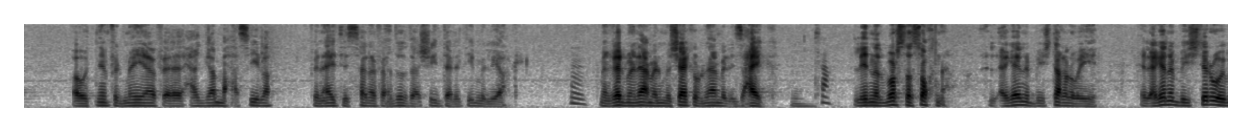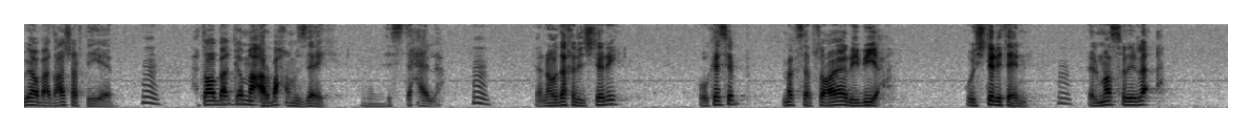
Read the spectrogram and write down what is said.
أو اتنين في المية هنجمع حصيلة في نهاية السنة في حدود 20 30 مليار. من غير ما نعمل مشاكل ونعمل إزعاج. صح. لأن البورصة سخنة. الأجانب بيشتغلوا إيه؟ الأجانب بيشتروا ويبيعوا بعد 10 أيام مم. هتقعد بقى تجمع أرباحهم إزاي؟ استحالة مم. يعني هو داخل يشتري وكسب مكسب صغير يبيع ويشتري تاني المصري لأ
